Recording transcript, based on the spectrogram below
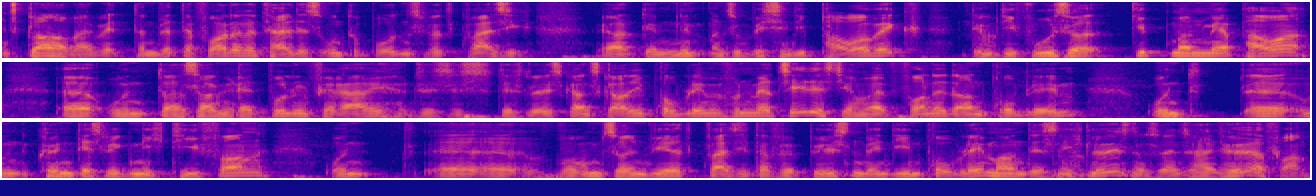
Ist klar, weil dann wird der vordere Teil des Unterbodens wird quasi, ja, dem nimmt man so ein bisschen die Power weg, dem ja. Diffusor gibt man mehr Power äh, und da sagen Red Bull und Ferrari, das, ist, das löst ganz klar die Probleme von Mercedes. Die haben halt vorne da ein Problem und, äh, und können deswegen nicht tief fahren und äh, warum sollen wir quasi dafür büßen, wenn die ein Problem haben und das nicht lösen, dann sollen sie halt höher fahren.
